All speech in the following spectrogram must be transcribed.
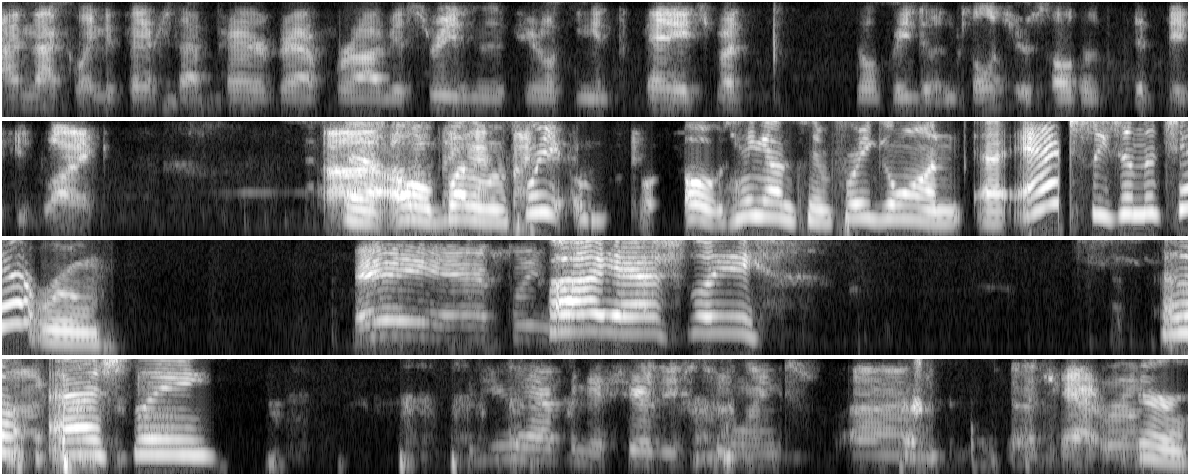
I'm not going to finish that paragraph for obvious reasons if you're looking at the page, but feel free to indulge yourself if, if you'd like. Uh, Uh, oh, by the way, before you, oh, hang on, Tim. Before you go on, uh, Ashley's in the chat room. Hey, Ashley. Hi, Ashley. Hello, Uh, Ashley. Could you happen to share these two links uh, in the chat room Sure.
